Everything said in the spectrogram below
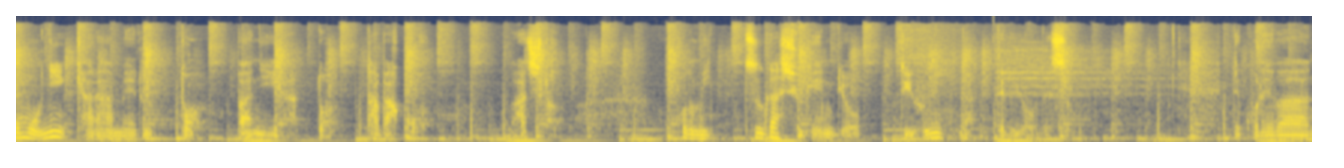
主にキャラメルとバニラとタバコ味とこの3つが主原料っていう風になってるようです。でこれは、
